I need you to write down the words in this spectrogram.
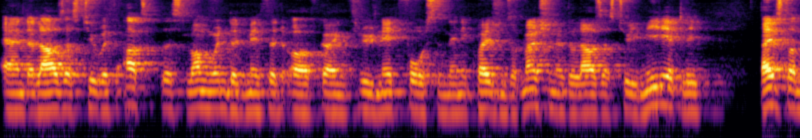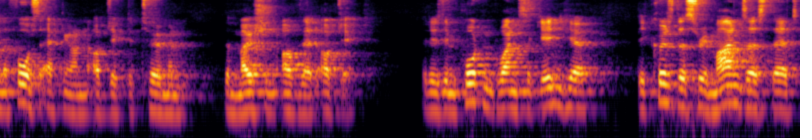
and allows us to, without this long-winded method of going through net force and then equations of motion, it allows us to immediately, based on the force acting on an object, determine the motion of that object. It is important once again here because this reminds us that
